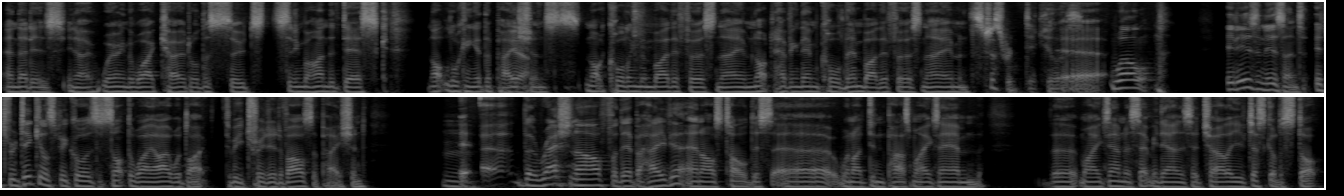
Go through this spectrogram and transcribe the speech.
And that is, you know, wearing the white coat or the suits, sitting behind the desk, not looking at the patients, yeah. not calling them by their first name, not having them call them by their first name. And it's just ridiculous. Uh, well, it is and isn't. It's ridiculous because it's not the way I would like to be treated if I was a patient. Mm. Uh, the rationale for their behaviour, and I was told this uh, when I didn't pass my exam. The, my examiner sat me down and said, "Charlie, you've just got to stop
